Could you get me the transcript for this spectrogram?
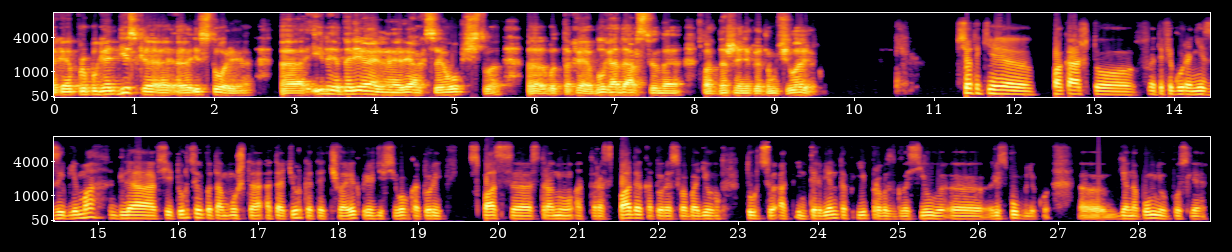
такая пропагандистская э, история, э, или это реальная реакция общества, вот такая благодарственная по отношению к этому человеку? Все-таки Пока что эта фигура незыблема для всей Турции, потому что Ататюрк – это человек, прежде всего, который спас э, страну от распада, который освободил Турцию от интервентов и провозгласил э, республику. Э, я напомню, после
